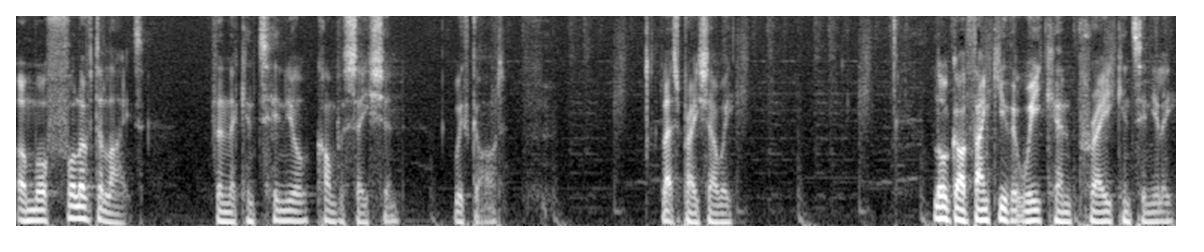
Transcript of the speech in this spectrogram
or more full of delight than the continual conversation with God. Let's pray, shall we? Lord God, thank you that we can pray continually.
